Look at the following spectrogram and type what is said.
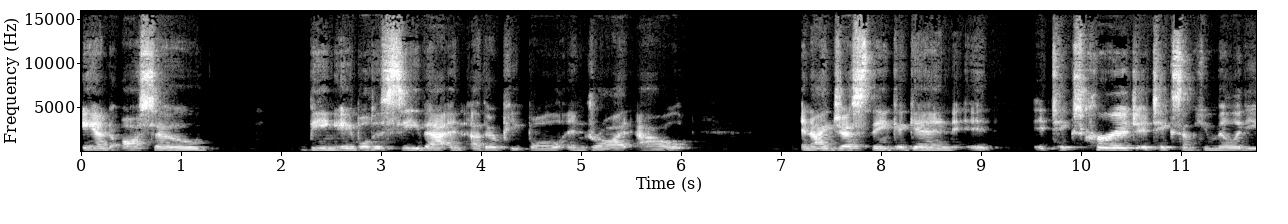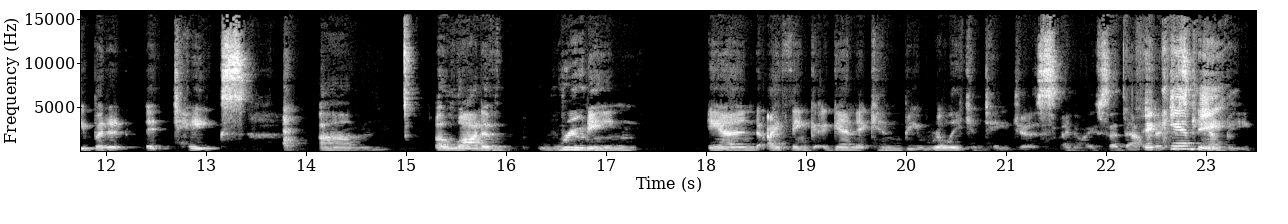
and also being able to see that in other people and draw it out. And I just think again it it takes courage, it takes some humility, but it it takes um, a lot of rooting and I think again it can be really contagious. I know I've said that, it, it can, be. can, be.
